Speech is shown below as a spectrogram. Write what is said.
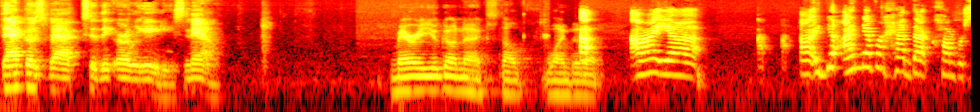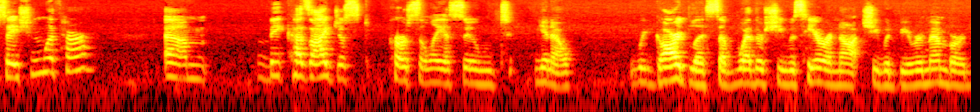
that goes back to the early 80s now Mary, you go next. I'll wind it Uh, up. I, uh, I, I never had that conversation with her, um, because I just personally assumed, you know, regardless of whether she was here or not, she would be remembered.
